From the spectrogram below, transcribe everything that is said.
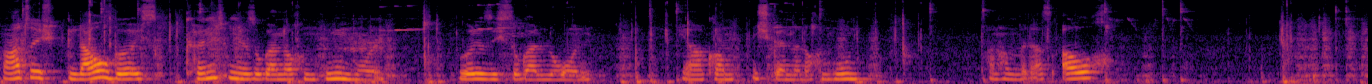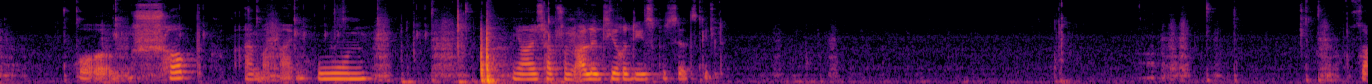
Warte, ich glaube, ich könnte mir sogar noch ein Huhn holen. Würde sich sogar lohnen. Ja, komm, ich gönne mir noch ein Huhn. Dann haben wir das auch. Um, Shop. Einmal ein Huhn. Ja, ich habe schon alle Tiere, die es bis jetzt gibt. So.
